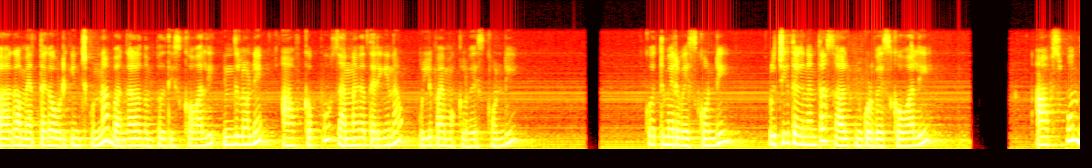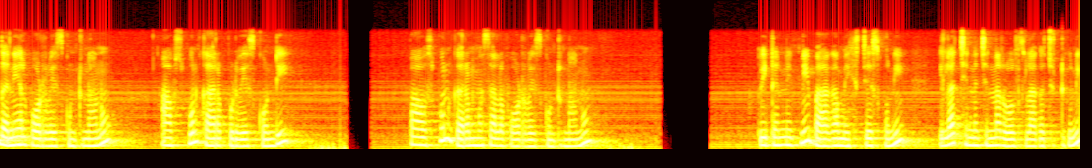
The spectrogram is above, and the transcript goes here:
బాగా మెత్తగా ఉడికించుకున్న బంగాళాదుంపలు తీసుకోవాలి. ఇందులోనే హాఫ్ కప్పు సన్నగా తరిగిన ఉల్లిపాయ ముక్కలు వేసుకోండి. కొత్తిమీర వేసుకోండి. రుచికి తగినంత సాల్ట్ని కూడా వేసుకోవాలి. హాఫ్ స్పూన్ ధనియాల పౌడర్ వేసుకుంటున్నాను. హాఫ్ స్పూన్ కారపొడి వేసుకోండి. పావు స్పూన్ గరం మసాలా పౌడర్ వేసుకుంటున్నాను. వీటన్నిటిని బాగా మిక్స్ చేసుకొని ఇలా చిన్న చిన్న రోల్స్ లాగా చుట్టుకుని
